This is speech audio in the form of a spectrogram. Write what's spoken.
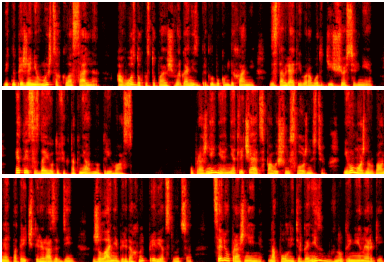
ведь напряжение в мышцах колоссальное, а воздух, поступающий в организм при глубоком дыхании, заставляет его работать еще сильнее. Это и создает эффект огня внутри вас. Упражнение не отличается повышенной сложностью. Его можно выполнять по 3-4 раза в день. Желание передохнуть приветствуется. Цели упражнения – наполнить организм внутренней энергией,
